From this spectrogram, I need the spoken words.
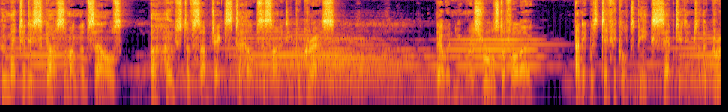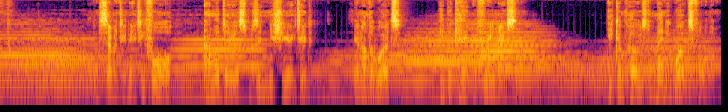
who met to discuss among themselves a host of subjects to help society progress. There were numerous rules to follow, and it was difficult to be accepted into the group. In 1784, Amadeus was initiated, In other words, he became a Freemason. He composed many works for them.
